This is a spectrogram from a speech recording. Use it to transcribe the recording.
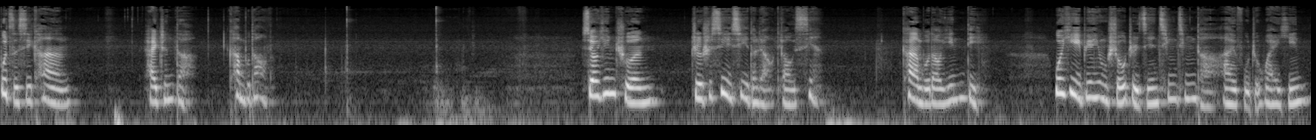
不仔细看，还真的看不到呢。小阴唇只是细细的两条线。看不到阴蒂，我一边用手指尖轻轻的爱抚着外阴，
